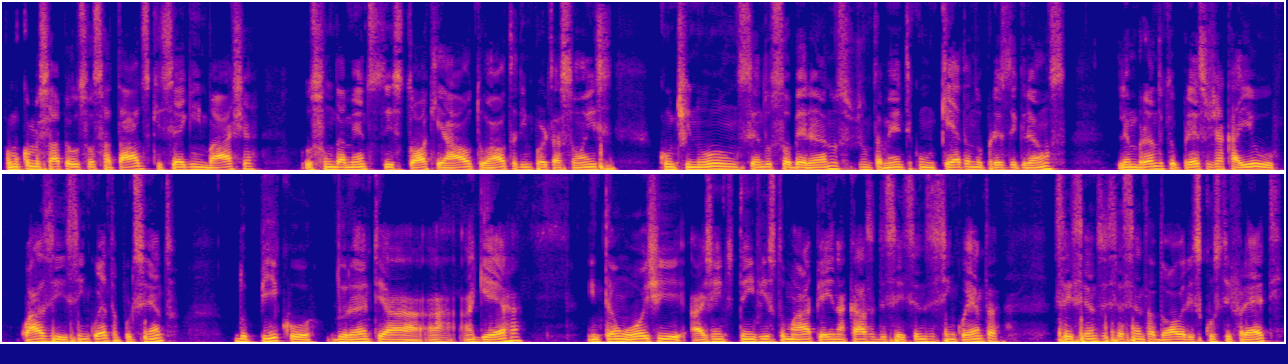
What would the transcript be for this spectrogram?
Vamos começar pelos fosfatados, que seguem em baixa. Os fundamentos de estoque alto, alta de importações, continuam sendo soberanos, juntamente com queda no preço de grãos Lembrando que o preço já caiu quase 50% do pico durante a, a, a, guerra. Então hoje a gente tem visto uma MAP aí na casa de 650, 660 dólares custo e frete,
